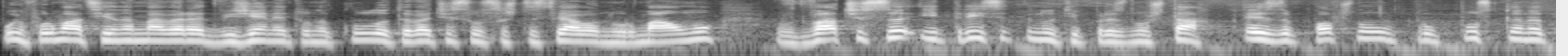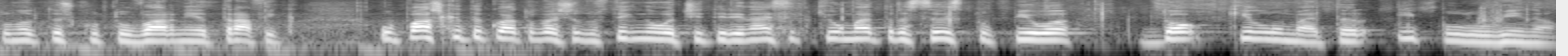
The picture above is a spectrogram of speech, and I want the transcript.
По информация на МВР, движението на кулата вече се осъществява нормално. В 2 часа и 30 минути през нощта е започнало пропускането на тежкотоварния трафик. Опашката, която беше достигнала 14 км, се е стопила до километър и половина.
